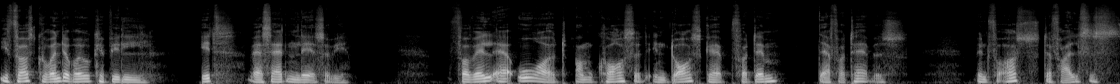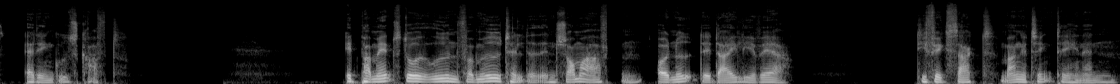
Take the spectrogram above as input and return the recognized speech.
I 1. Korintherbrev kapitel 1, vers 18 læser vi. For vel er ordet om korset en dårskab for dem, der fortabes, men for os, der frelses, er det en Guds kraft. Et par mænd stod uden for mødeteltet en sommeraften og nød det dejlige vejr. De fik sagt mange ting til hinanden.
